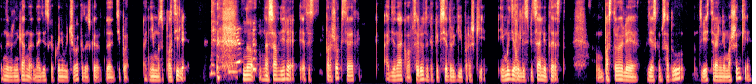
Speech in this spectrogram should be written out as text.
наверняка на- найдется какой-нибудь чувак, который скажет, да, типа, они ему заплатили. Но на самом деле это с- порошок стирает одинаково, абсолютно, как и все другие порошки. И мы делали специальный тест. Построили в детском саду две стиральные машинки,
